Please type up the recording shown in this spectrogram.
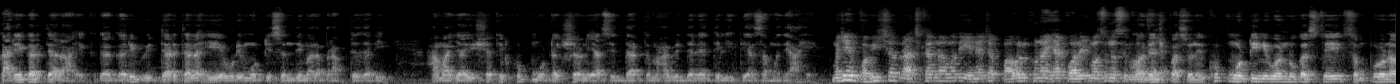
कार्यकर्त्याला एका गरीब विद्यार्थ्याला ही एवढी मोठी संधी मला प्राप्त झाली. हा माझ्या आयुष्यातील खूप मोठा क्षण या सिद्धार्थ महाविद्यालयातील इतिहासामध्ये आहे. म्हणजे भविष्यात राजकारणामध्ये येण्याच्या पावल खुणा ह्या कॉलेजपासूनच. कॉलेजपासून खूप मोठी निवडणूक असते. संपूर्ण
